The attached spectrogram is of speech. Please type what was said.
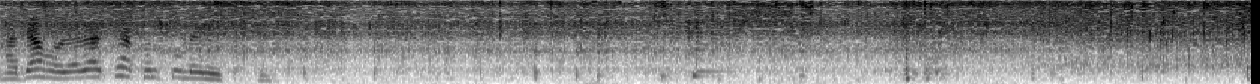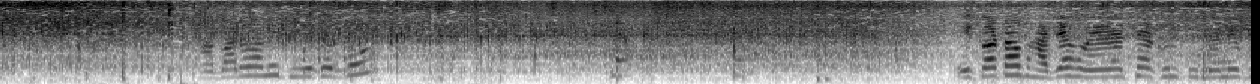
ভাজা হয়ে গেছে, এখন তুলে নিচ্ছি। আবারও আমি দিয়ে দেবো। এই কটাও ভাজা হয়ে গেছে, এখন তুলে নেব।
